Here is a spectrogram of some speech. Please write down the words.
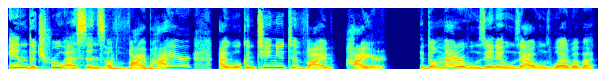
in the true essence of vibe higher, I will continue to vibe higher. It don't matter who's in it, who's out, who's what, what, but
